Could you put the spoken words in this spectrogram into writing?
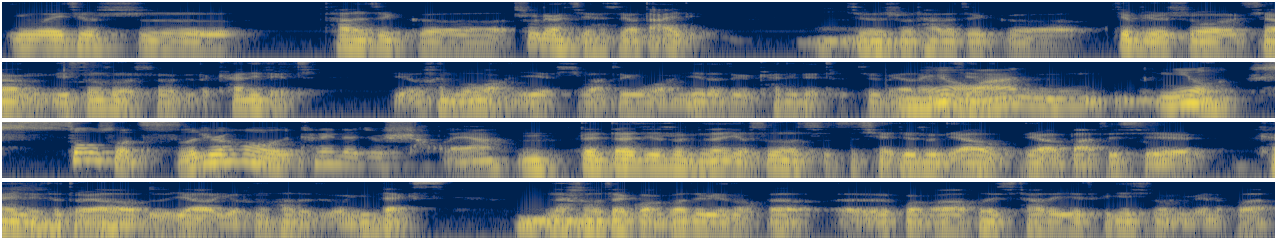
因为就是它的这个数量级还是要大一点。就是说，它的这个，就比如说，像你搜索的时候，你的 candidate 有很多网页，是吧？这个网页的这个 candidate 就没有没有啊？你你有搜索词之后，candidate 就少了呀？嗯，对。但就是说，你在有搜索词之前，就是你要你要把这些 candidate 都要要有很好的这种 index。然后在广告这边的呃呃广告或者其他的一些推荐系统里面的话，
